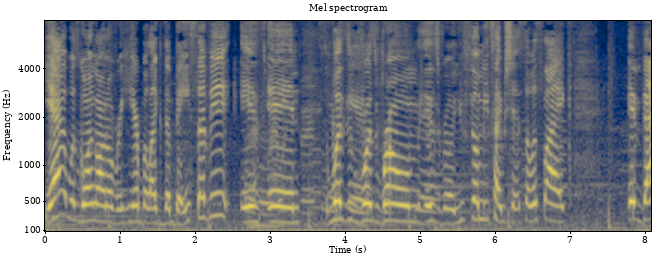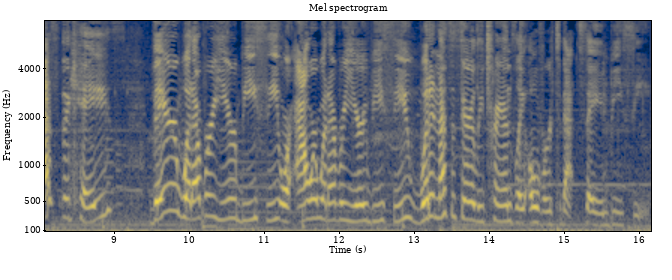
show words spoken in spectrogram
yeah, it was going on over here, but like the base of it is in was was Rome, Yeah. Israel. You feel me? Type shit. So it's like, if that's the case. Their whatever year BC or our whatever year BC wouldn't necessarily translate over to that same BC.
